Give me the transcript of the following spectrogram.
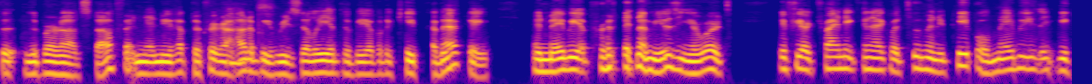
the, the burnout stuff, and then you have to figure out how to be resilient to be able to keep connecting. And maybe, a, and I'm using your words, if you're trying to connect with too many people, maybe the,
